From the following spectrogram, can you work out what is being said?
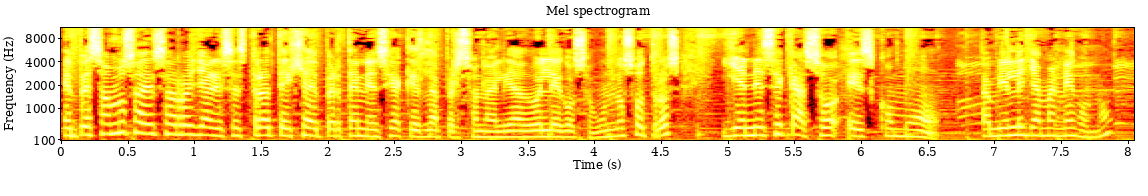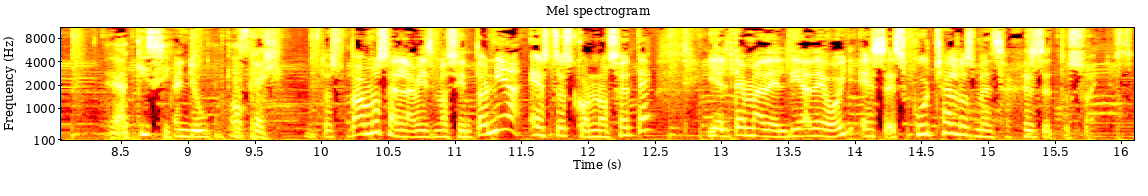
empezamos a desarrollar esa estrategia de pertenencia que es la personalidad o el ego según nosotros y en ese caso es como también le llaman ego, ¿no? Aquí sí. En You. Aquí Ok. sí. Entonces vamos en la misma sintonía. Esto es Conócete y el tema del día de hoy es escucha los mensajes de tus sueños.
